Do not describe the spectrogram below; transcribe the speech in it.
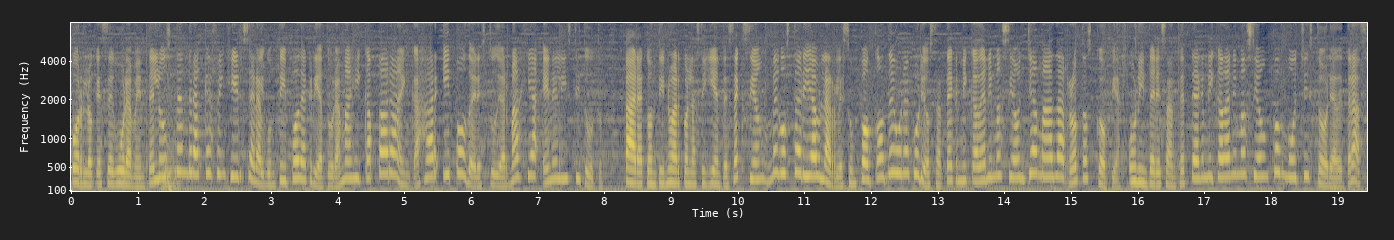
por lo que seguramente Luz tendrá que fingir ser algún tipo de criatura mágica para encajar y poder estudiar magia en el instituto. Para continuar con la siguiente sección, me gustaría hablarles un poco de una curiosa técnica de animación llamada rotoscopia, una interesante técnica de animación con mucha historia detrás.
